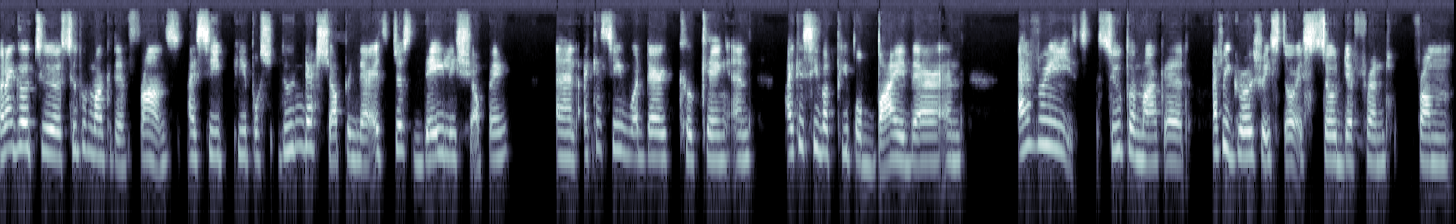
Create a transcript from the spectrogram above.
when I go to a supermarket in France, I see people sh- doing their shopping there. It's just daily shopping, and I can see what they're cooking, and I can see what people buy there, and every supermarket, every grocery store is so different from,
